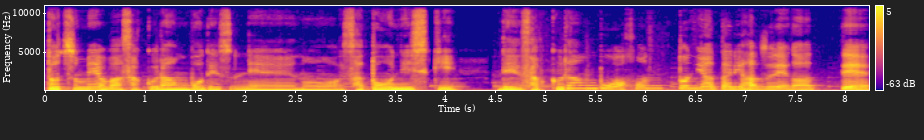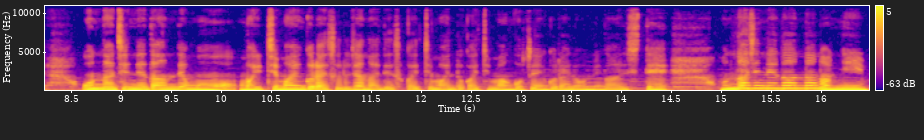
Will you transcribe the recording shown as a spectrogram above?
1つ目はさくらんぼですね。の佐藤錦。でさくらんぼは本当に当たり外れがあってって同じ値段でも、まあ、1万円ぐらいするじゃないですか1万円とか1万5,000円ぐらいでお願いして同じ値段なのに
